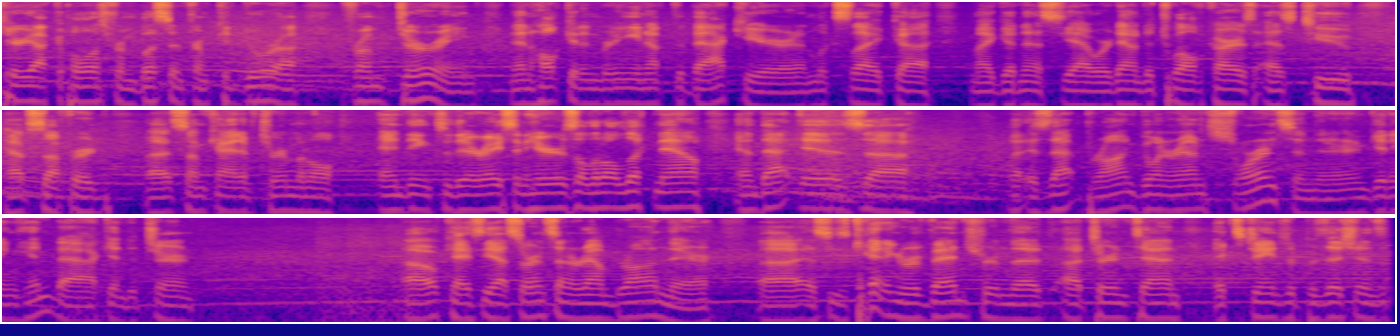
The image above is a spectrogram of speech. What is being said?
from Bussen, from Kadura, from During, and Hulkinen bringing up the back here. And looks like, uh, my goodness, yeah, we're down to 12 cars as two have suffered uh, some kind of terminal ending to their race. And here's a little look now, and that is. Uh, what is that? Braun going around Sorensen there and getting him back into turn Oh, okay, so yeah, Sorensen around Braun there uh, as he's getting revenge from the uh, turn 10 exchange of positions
